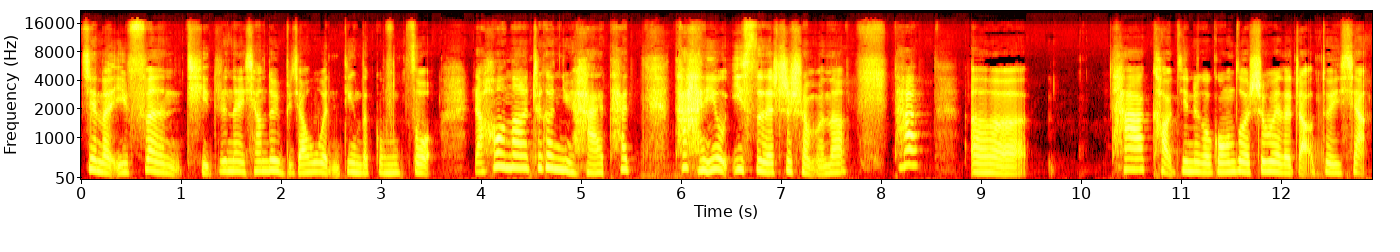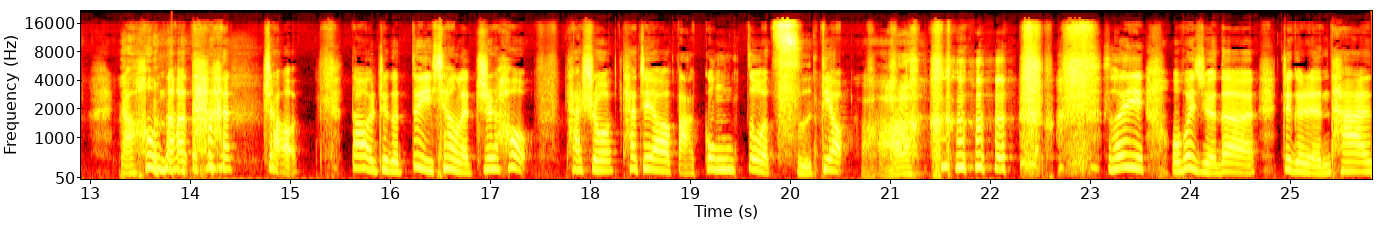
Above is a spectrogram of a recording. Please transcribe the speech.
进了一份体制内相对比较稳定的工作。然后呢，这个女孩她她很有意思的是什么呢？她呃，她考进这个工作是为了找对象，然后呢，他找到这个对象了之后，他说他就要把工作辞掉。啊，所以我会觉得这个人他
